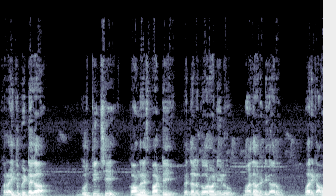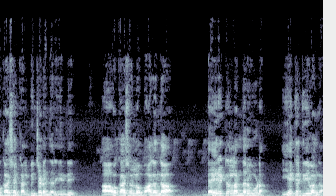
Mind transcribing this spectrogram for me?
ఒక రైతు బిడ్డగా గుర్తించి కాంగ్రెస్ పార్టీ పెద్దలు గౌరవనీయులు మాధవరెడ్డి గారు వారికి అవకాశం కల్పించడం జరిగింది. ఆ అవకాశంలో భాగంగా డైరెక్టర్లందరూ కూడా ఏకగ్రీవంగా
